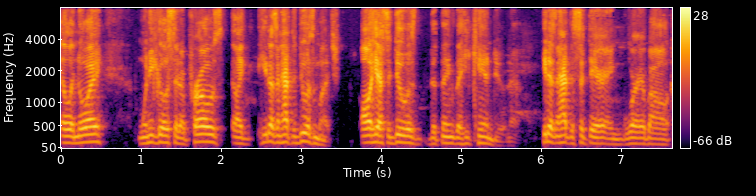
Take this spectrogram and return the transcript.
Illinois, when he goes to the pros, like he doesn't have to do as much. All he has to do is the things that he can do now. He doesn't have to sit there and worry about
